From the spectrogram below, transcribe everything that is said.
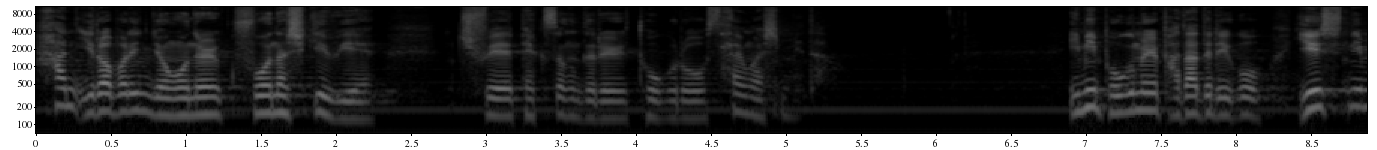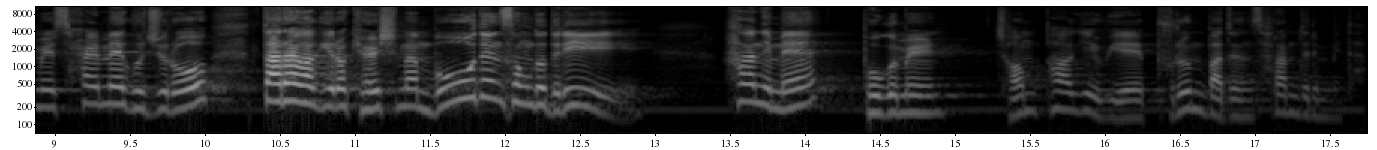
한 잃어버린 영혼을 구원하시기 위해 주의 백성들을 도구로 사용하십니다. 이미 복음을 받아들이고 예수님을 삶의 구주로 따라가기로 결심한 모든 성도들이 하나님의 복음을 전파하기 위해 부름받은 사람들입니다.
